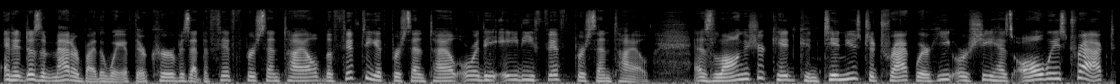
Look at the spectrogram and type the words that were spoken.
And it doesn't matter, by the way, if their curve is at the 5th percentile, the 50th percentile, or the 85th percentile. As long as your kid continues to track where he or she has always tracked,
